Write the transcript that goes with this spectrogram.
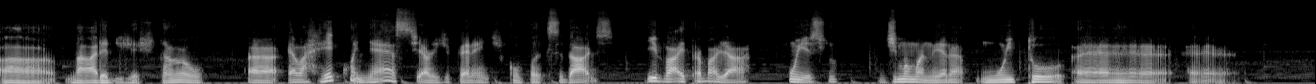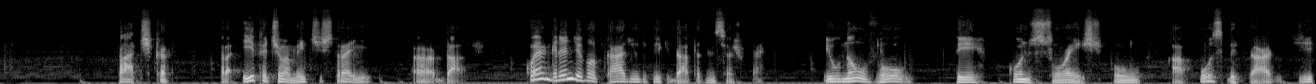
uh, na área de gestão, uh, ela reconhece as diferentes complexidades e vai trabalhar com isso de uma maneira muito é, é, prática para efetivamente extrair uh, dados. Qual é a grande vantagem do Big Data nesse aspecto? Eu não vou ter condições ou a possibilidade de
